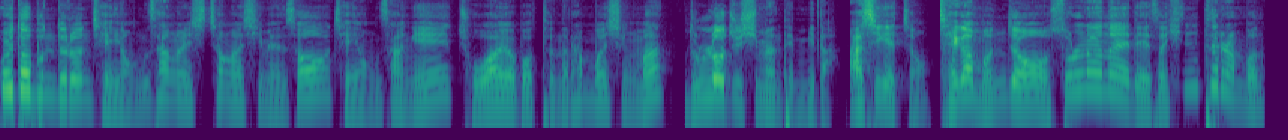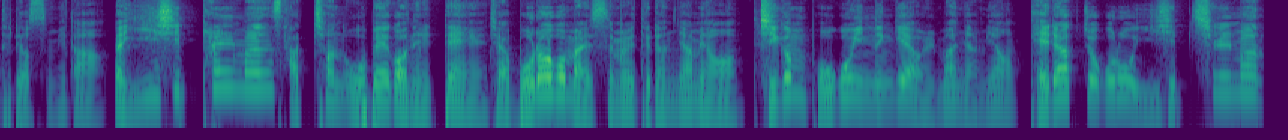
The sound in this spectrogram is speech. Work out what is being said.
홀더분들은 제 영상 을 시청하시면서 제 영상에 좋아요 버튼을 한 번씩만 눌러주시면 됩니다. 아시겠죠? 제가 먼저 솔라나에 대해서 힌트를 한번 드렸습니다. 28만 4,500원일 때 제가 뭐라고 말씀을 드렸냐면 지금 보고 있는 게 얼마냐면 대략적으로 27만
